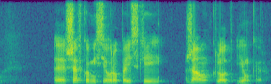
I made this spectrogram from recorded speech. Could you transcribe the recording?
e, szef Komisji Europejskiej Jean-Claude Juncker.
